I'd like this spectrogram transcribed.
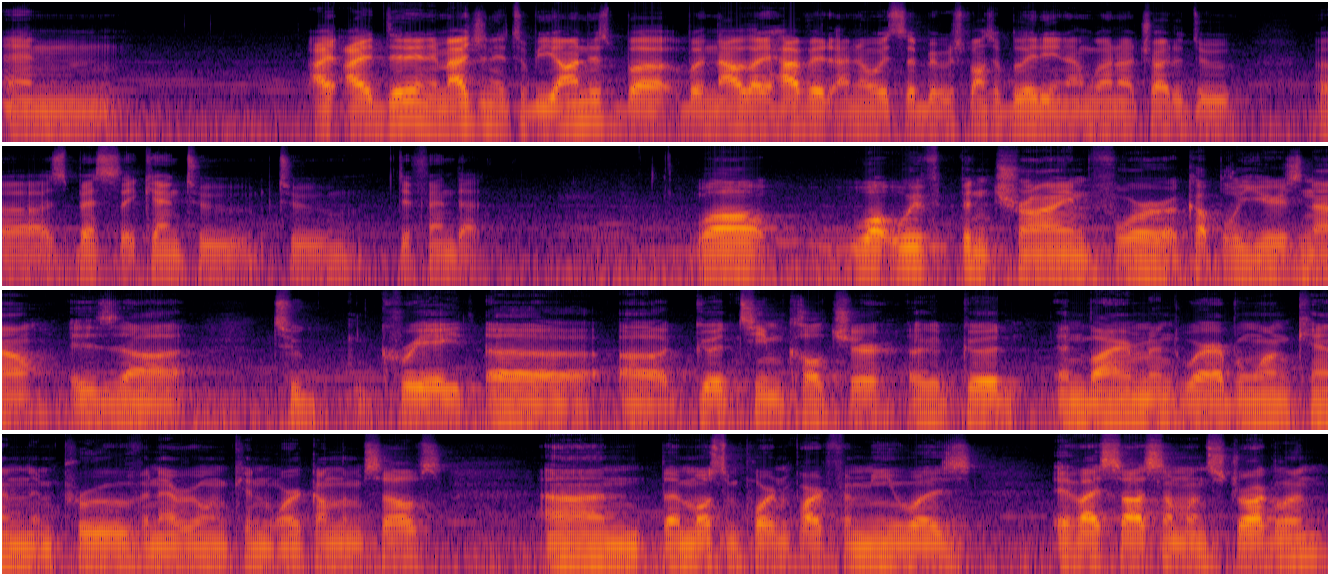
and I, I didn't imagine it to be honest but but now that I have it I know it's a big responsibility and I'm gonna try to do uh, as best I can to to defend that. Well, what we've been trying for a couple of years now is uh, to create a, a, good team culture, a good environment where everyone can improve and everyone can work on themselves. And the most important part for me was if I saw someone struggling,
